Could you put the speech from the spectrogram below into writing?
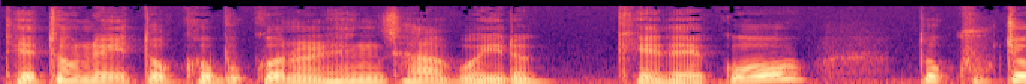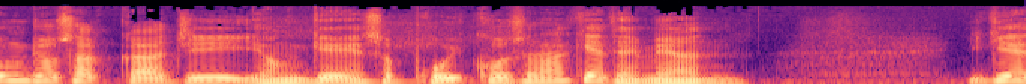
대통령이 또 거부권을 행사하고 이렇게 되고 또 국정조사까지 연계해서 보이콧을 하게 되면 이게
